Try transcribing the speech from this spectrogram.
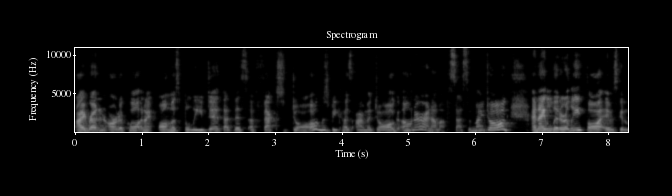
I read an article and I almost believed it that this affects dogs because I'm a dog owner and I'm obsessed with my dog. And I literally thought it was gonna,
